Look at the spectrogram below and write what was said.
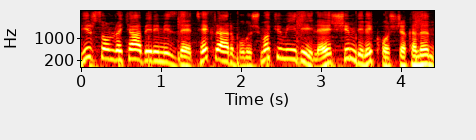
Bir sonraki haberimizde tekrar buluşmak ümidiyle şimdilik hoşçakalın.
